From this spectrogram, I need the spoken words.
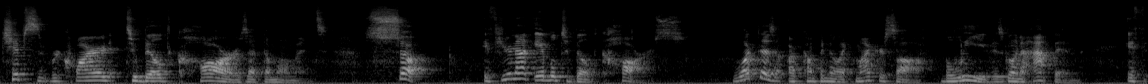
chips required to build cars at the moment. So, if you're not able to build cars, what does a company like Microsoft believe is going to happen if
